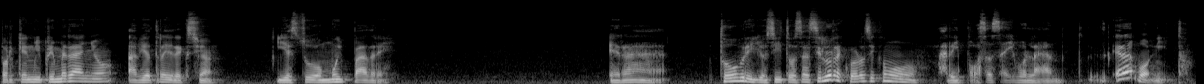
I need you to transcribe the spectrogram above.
Porque en mi primer año había otra dirección y estuvo muy padre. Era todo brillosito, o sea, sí lo recuerdo así como mariposas ahí volando. Era bonito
